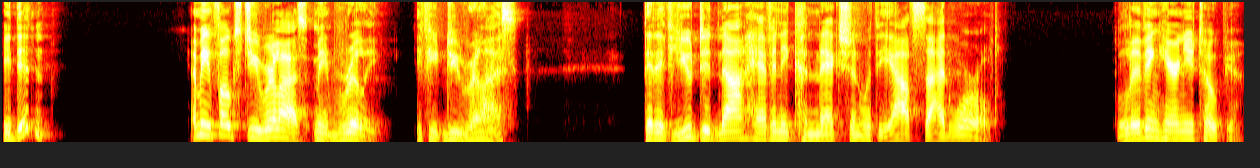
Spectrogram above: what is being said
He didn't. I mean, folks, do you realize? I mean, really, if you do you realize that if you did not have any connection with the outside world, living here in Utopia,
